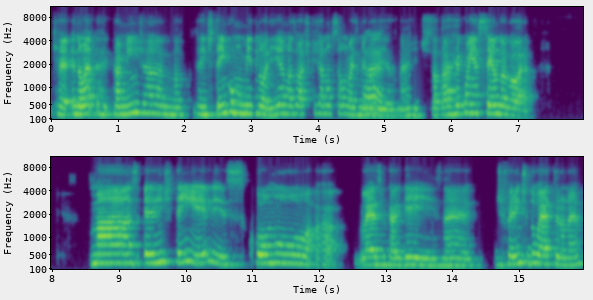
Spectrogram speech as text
que é, não é, para mim já não- a gente tem como minoria, mas eu acho que já não são mais É. minorias, né? A gente só está reconhecendo agora. Mas a gente tem eles como ah, lésbica, gays, né? Diferente do hétero, né?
